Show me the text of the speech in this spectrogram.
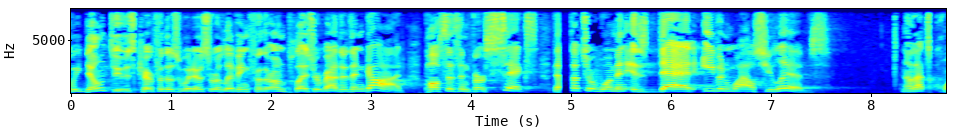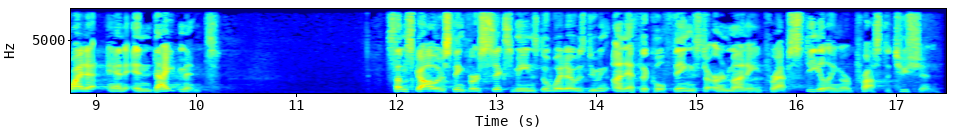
What we don't do is care for those widows who are living for their own pleasure rather than God. Paul says in verse 6 that such a woman is dead even while she lives. Now that's quite a, an indictment. Some scholars think verse 6 means the widow is doing unethical things to earn money, perhaps stealing or prostitution.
